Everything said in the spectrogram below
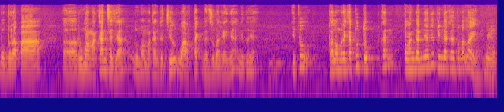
beberapa eh, rumah makan saja, rumah makan kecil, warteg dan sebagainya gitu ya. Itu kalau mereka tutup kan pelanggannya dia pindah ke tempat lain. Benar,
